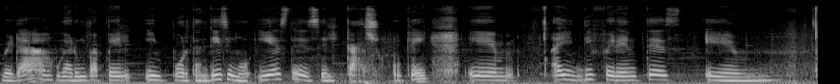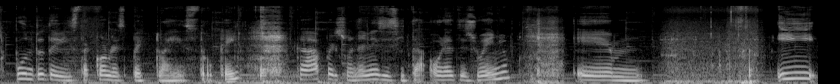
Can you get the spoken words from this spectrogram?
¿verdad? A jugar un papel importantísimo y este es el caso, ¿ok? Em, hay diferentes... Em, puntos de vista con respecto a esto, ¿ok? Cada persona necesita horas de sueño em, y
